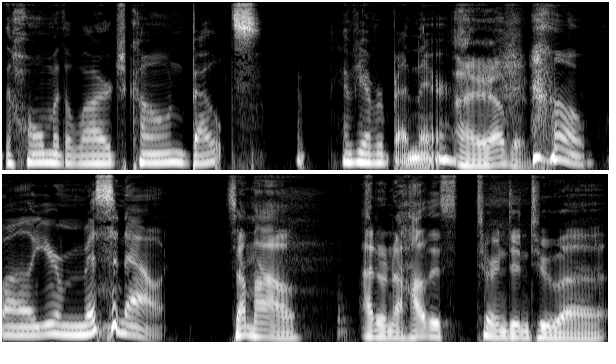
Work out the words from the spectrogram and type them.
the home of the large cone belts. Have you ever been there? I haven't. Oh, well, you're missing out. Somehow, I don't know how this turned into a,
